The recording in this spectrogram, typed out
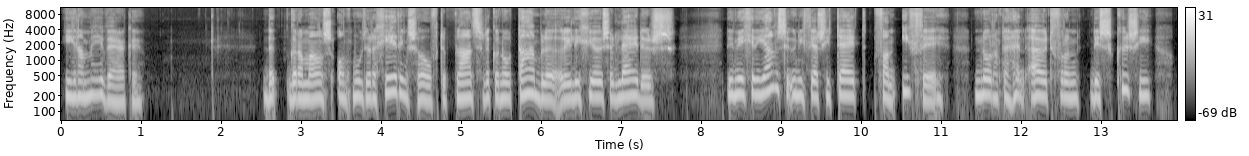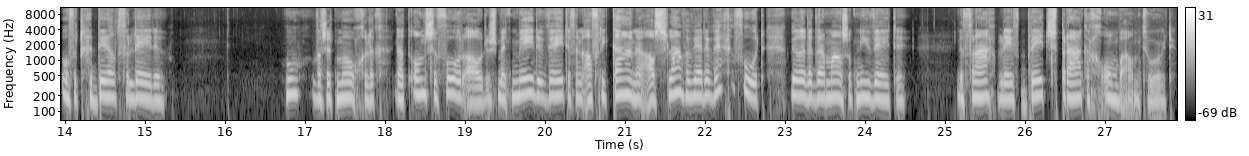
hier aan meewerken? De Gramans ontmoeten regeringshoofden, plaatselijke notabele religieuze leiders, de Nigeriaanse Universiteit van Ife nodigde hen uit voor een discussie over het gedeeld verleden. Hoe was het mogelijk dat onze voorouders met medeweten van Afrikanen als slaven werden weggevoerd, willen de Gramans opnieuw weten. De vraag bleef breedsprakig onbeantwoord.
